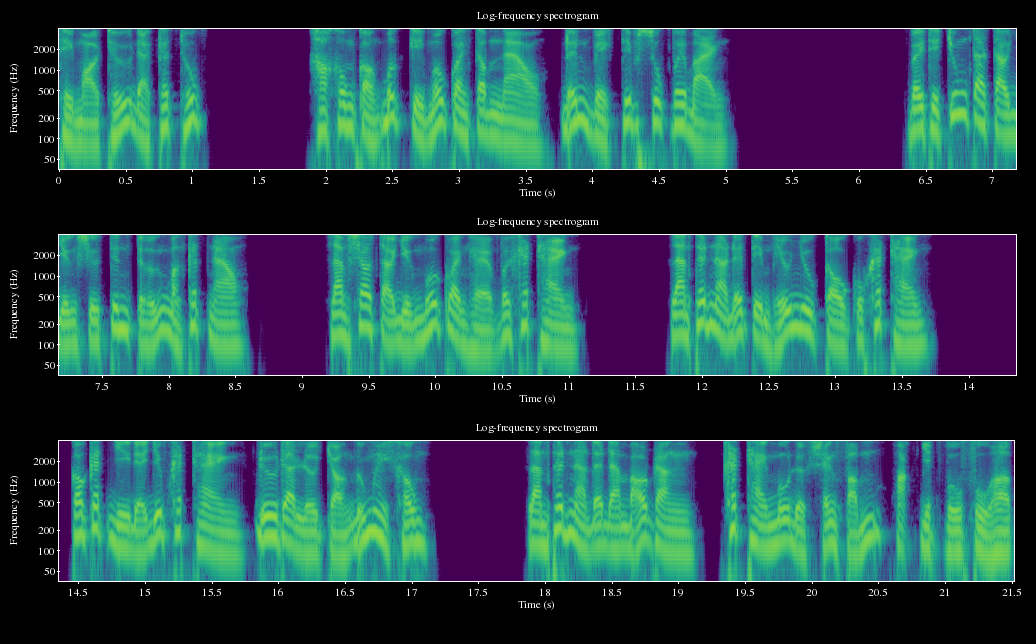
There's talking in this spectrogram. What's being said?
thì mọi thứ đã kết thúc họ không còn bất kỳ mối quan tâm nào đến việc tiếp xúc với bạn vậy thì chúng ta tạo dựng sự tin tưởng bằng cách nào? Làm sao tạo dựng mối quan hệ với khách hàng? Làm thế nào để tìm hiểu nhu cầu của khách hàng? Có cách gì để giúp khách hàng đưa ra lựa chọn đúng hay không? Làm thế nào để đảm bảo rằng khách hàng mua được sản phẩm hoặc dịch vụ phù hợp?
